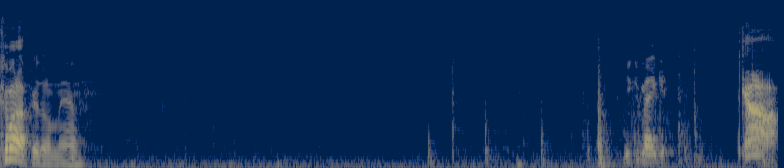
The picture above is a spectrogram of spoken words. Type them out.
Come on up here, little man. You can make it. Ah!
